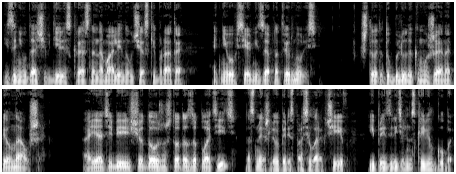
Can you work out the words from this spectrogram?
Из-за неудачи в деле с красной аномалией на участке брата от него все внезапно отвернулись. Что этот ублюдок ему же напел на уши? «А я тебе еще должен что-то заплатить?» — насмешливо переспросил Аракчеев и презрительно скривил губы.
